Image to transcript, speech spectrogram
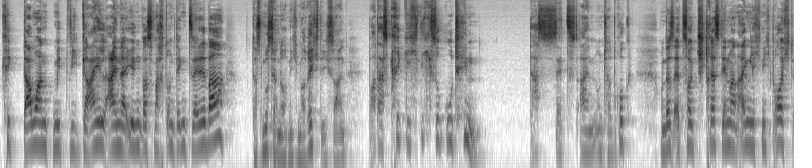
kriegt dauernd mit, wie geil einer irgendwas macht und denkt selber, das muss ja noch nicht mal richtig sein, boah, das kriege ich nicht so gut hin. Das setzt einen unter Druck und das erzeugt Stress, den man eigentlich nicht bräuchte.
